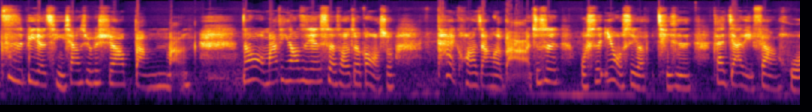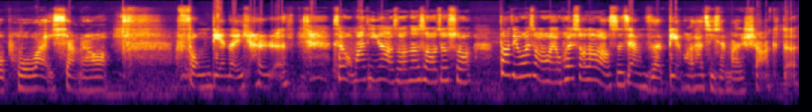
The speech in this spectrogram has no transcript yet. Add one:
自闭的倾向？需不需要帮忙？”然后我妈听到这件事的时候，就跟我说。太夸张了吧！就是我是因为我是一个其实在家里非常活泼外向，然后疯癫的一个人，所以我妈听到的时候，那时候就说：“到底为什么我会收到老师这样子的电话？”她其实蛮 shock 的。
